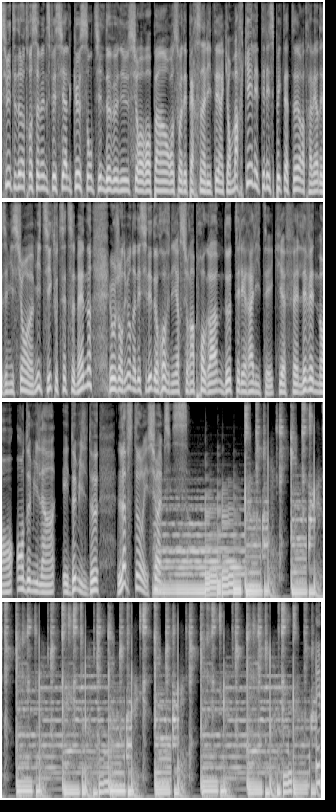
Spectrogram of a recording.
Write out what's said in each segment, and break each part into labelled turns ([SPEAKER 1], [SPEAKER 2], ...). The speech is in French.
[SPEAKER 1] Suite de notre semaine spéciale, que sont-ils devenus sur Europe 1 On reçoit des personnalités hein, qui ont marqué les téléspectateurs à travers des émissions euh, mythiques toute cette semaine. Et aujourd'hui, on a décidé de revenir sur un programme de télé-réalité qui a fait l'événement en 2001 et 2002, Love Story sur M6.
